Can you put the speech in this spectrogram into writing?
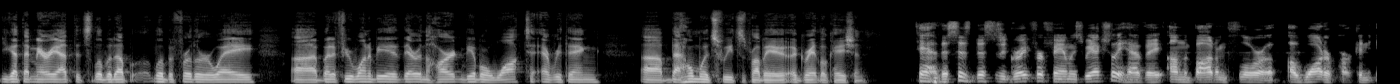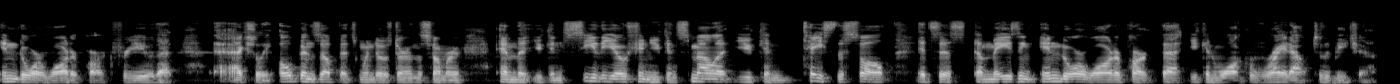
You got that Marriott that's a little bit up, a little bit further away. Uh, but if you want to be there in the heart and be able to walk to everything, uh, that Homewood Suites is probably a, a, great location. Yeah, this is this is a great for families. We actually have a on the bottom floor a, a, water park, an indoor water park for you that actually opens up its windows during the summer, and that you can see the ocean, you can smell it, you can taste the salt. It's this amazing indoor water park that you can walk right out to the beach at.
